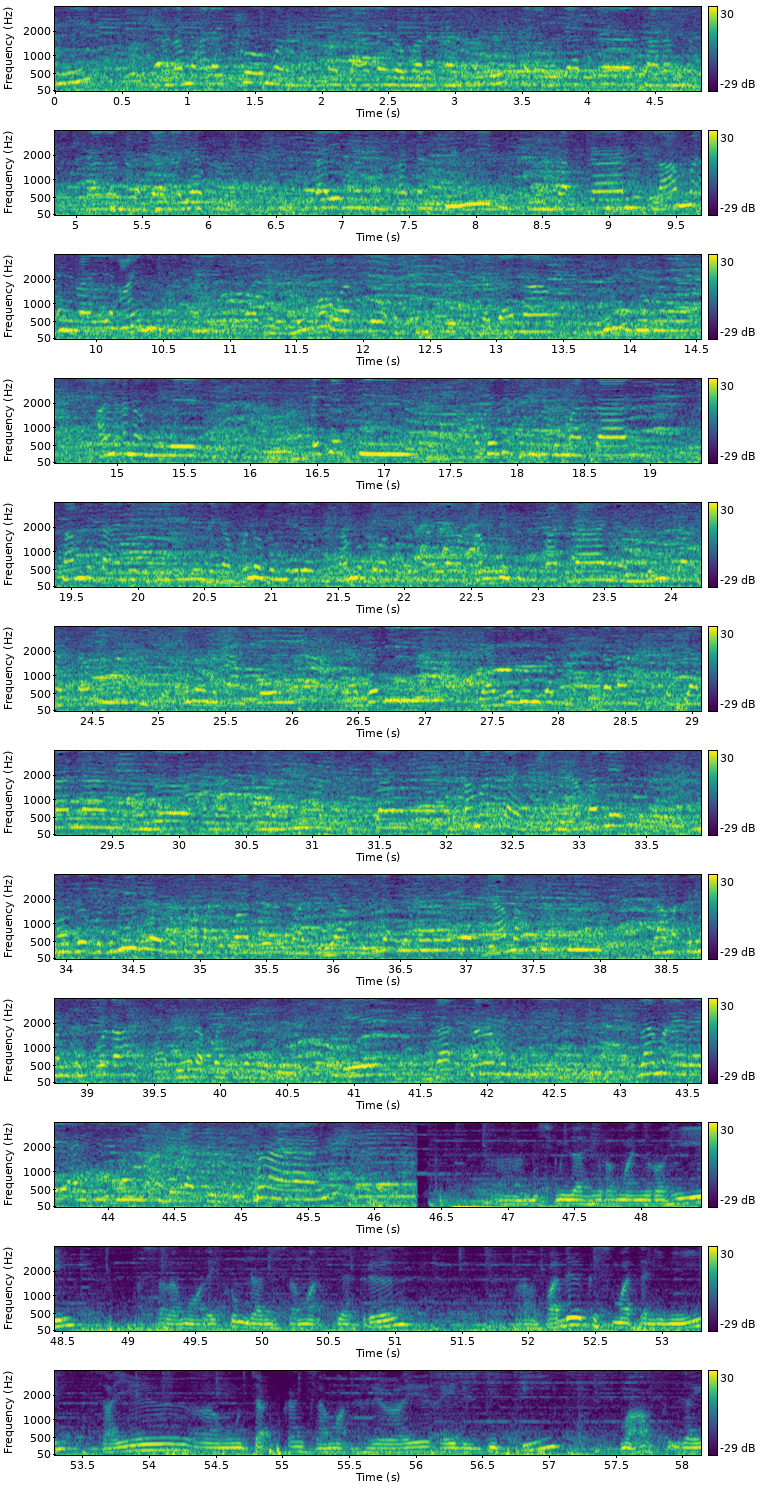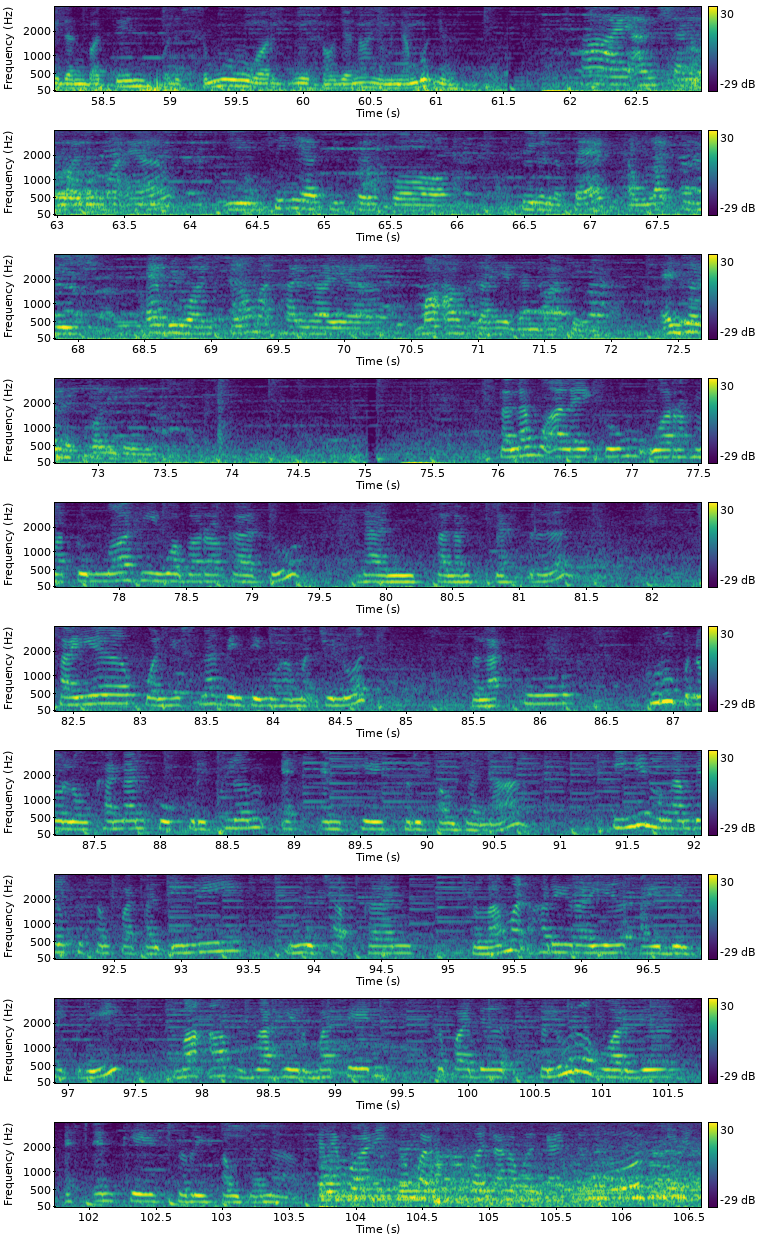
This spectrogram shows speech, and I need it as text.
Bismillahirrahmanirrahim. Assalamualaikum warahmatullahi wabarakatuh. Salam sejahtera, salam salam sejahtera di hati. Saya mengambil kesempatan sini untuk mengucapkan selamat Hari Raya Aidilfitri kepada seluruh warga SMK Sesajana, guru-guru, anak-anak murid, AKP, perkhidmatan, sambutlah Aidilfitri ini dengan penuh gembira bersama keluarga saya. Ambil kesempatan yang diberikan pada tahun ini untuk pulang ke kampung, jaga diri, jaga diri dalam perjalanan. Semoga anda semua diberikan keselamatan dan balik. Semoga bergembira bersama keluarga bagi yang tidak hari raya. Selamat bercuti, selamat kembali ke sekolah pada 8 Oktober. Okey, salam Aidilfitri. Selamat Hari Raya Aidilfitri. Maaf batin. Bye. Uh, Bismillahirrahmanirrahim. Assalamualaikum dan selamat sejahtera. Uh, pada kesempatan ini, saya uh, mengucapkan selamat Hari Raya Aidilfitri. Maaf zahir dan batin kepada semua warga Saujana yang menyambutnya. Hi, I'm Sharifah Ismail, the Senior Assistant for Student Affairs. I would like to wish everyone Selamat Hari Raya, Maaf Zahir dan Batin. Enjoy these holidays. Assalamualaikum warahmatullahi wabarakatuh dan salam sejahtera. Saya Puan Yusna binti Muhammad Julus selaku Guru Penolong Kanan Kurikulum SMK Seri Saujana ingin mengambil kesempatan ini mengucapkan Selamat Hari Raya Aidilfitri, maaf zahir batin kepada seluruh warga SMK Seri Saujana. Assalamualaikum warahmatullahi wabarakatuh.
